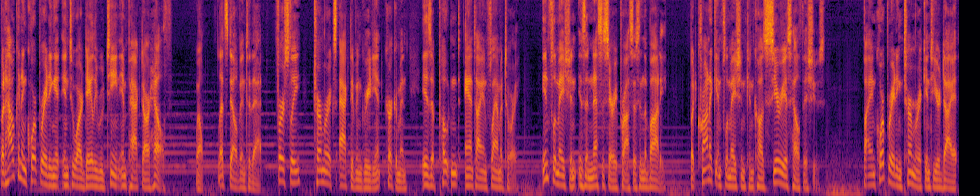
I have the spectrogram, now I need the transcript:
but how can incorporating it into our daily routine impact our health? Well, let's delve into that. Firstly, turmeric's active ingredient, curcumin, is a potent anti-inflammatory. Inflammation is a necessary process in the body, but chronic inflammation can cause serious health issues. By incorporating turmeric into your diet,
